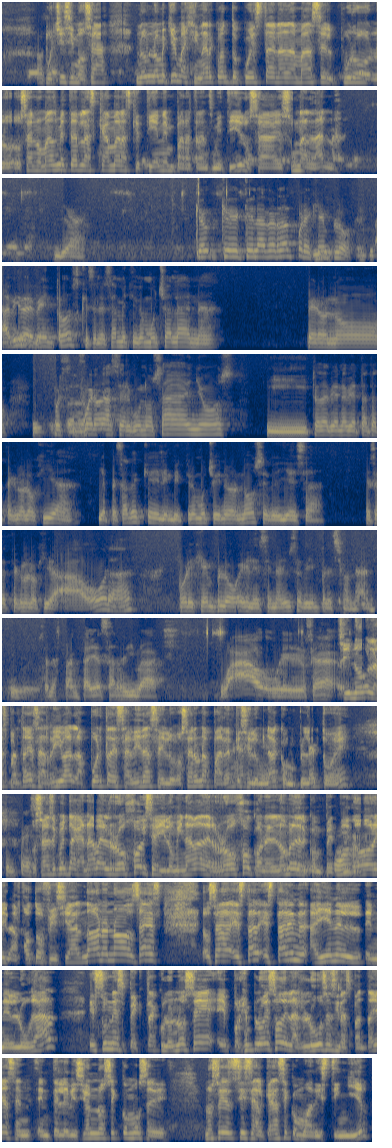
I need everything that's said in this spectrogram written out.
Muchísimo, o sea, no, no me quiero imaginar cuánto cuesta nada más el puro, o sea, nomás meter las cámaras que tienen para transmitir, o sea, es una lana. Ya. Que, que, la verdad, por ejemplo, ha habido eventos que se les ha metido mucha lana, pero no, pues fueron hace algunos años y todavía no había tanta tecnología. Y a pesar de que le invirtieron mucho dinero, no se veía esa, esa tecnología. Ahora por ejemplo, el escenario se ve impresionante, o sea, las pantallas arriba, wow, güey, o sea... Sí, no, las pantallas arriba, la puerta de salida, se, o sea, era una pared que se iluminaba completo, ¿eh? O sea, se cuenta, ganaba el rojo y se iluminaba de rojo con el nombre del competidor y la foto oficial. No, no, no, o sea, es, o sea, estar, estar ahí en el, en el lugar es un espectáculo. No sé, eh, por ejemplo, eso de las luces y las pantallas en, en, televisión, no sé cómo se, no sé si se alcance como a distinguir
